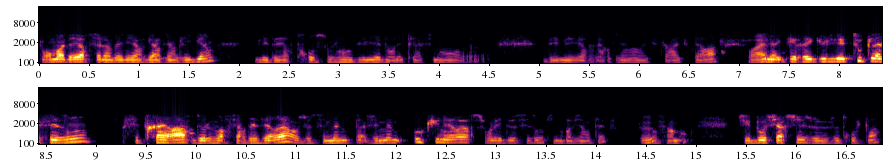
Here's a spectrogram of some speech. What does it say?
pour moi d'ailleurs c'est l'un des meilleurs gardiens de Ligue 1. Il est d'ailleurs trop souvent oublié dans les classements euh, des meilleurs gardiens, etc., etc. Ouais. Il a été régulier toute la saison. C'est très rare de le voir faire des erreurs. Je sais même pas, j'ai même aucune erreur sur les deux saisons qui me revient en tête, Mhm. sincèrement. J'ai beau chercher, je, je trouve pas.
